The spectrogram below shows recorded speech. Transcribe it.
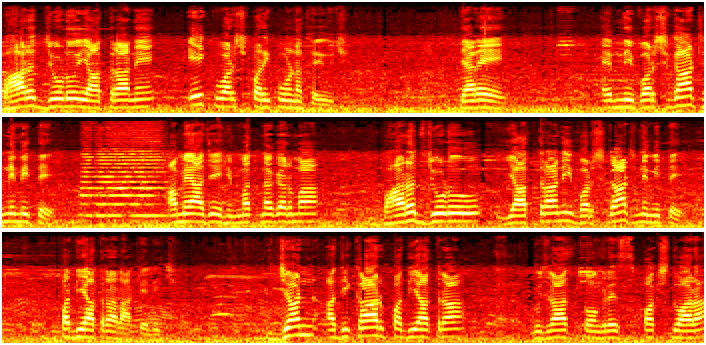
ભારત જોડો યાત્રાને એક વર્ષ પરિપૂર્ણ થયું છે. ત્યારે એમની વર્ષગાંઠ નિમિત્તે અમે આજે હિંમતનગરમાં ભારત જોડો યાત્રાની વર્ષગાંઠ નિમિત્તે પદયાત્રા રાખેલી છે. જન અધિકાર પદયાત્રા ગુજરાત કોંગ્રેસ પક્ષ દ્વારા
